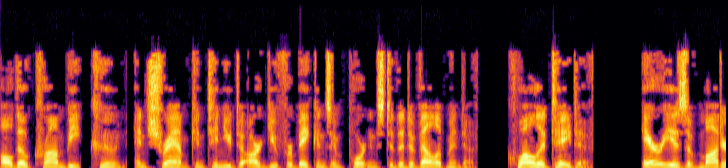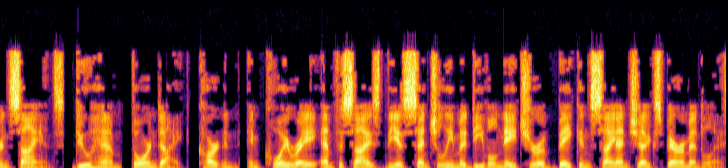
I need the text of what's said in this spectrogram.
Although Crombie, Kuhn, and Schramm continued to argue for Bacon's importance to the development of qualitative Areas of modern science, Duhem, Thorndike, Carton, and Koyré emphasized the essentially medieval nature of Bacon's Scientia Experimentalis.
